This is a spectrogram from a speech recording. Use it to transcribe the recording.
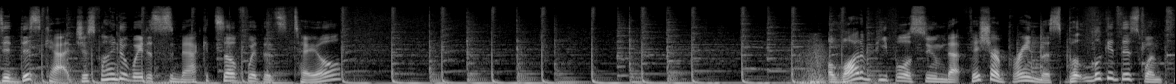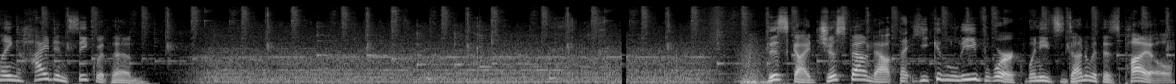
Did this cat just find a way to smack itself with its tail? A lot of people assume that fish are brainless, but look at this one playing hide and seek with him. This guy just found out that he can leave work when he's done with his pile.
